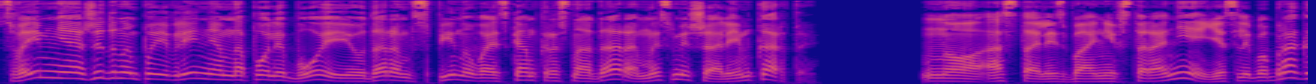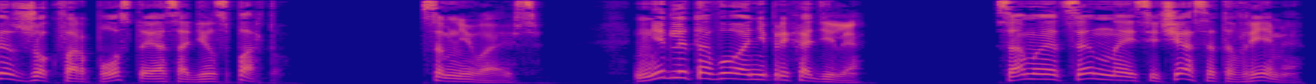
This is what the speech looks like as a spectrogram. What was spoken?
Своим неожиданным появлением на поле боя и ударом в спину войскам Краснодара мы смешали им карты. Но остались бы они в стороне, если бы Брага сжег форпост и осадил Спарту. Сомневаюсь. Не для того они приходили. Самое ценное сейчас — это время.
